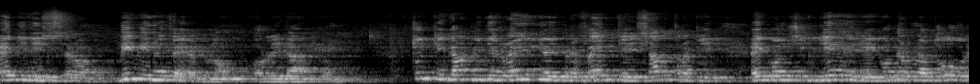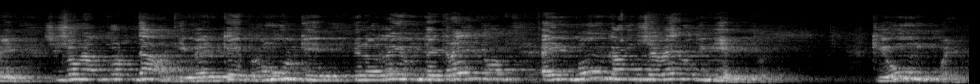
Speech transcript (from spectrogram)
e gli dissero, vivi in eterno, o. Tutti i capi del regno, i prefetti, i satrapi, i consiglieri, i governatori si sono accordati perché promulghi il re un decreto e imponga un severo divieto. Chiunque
